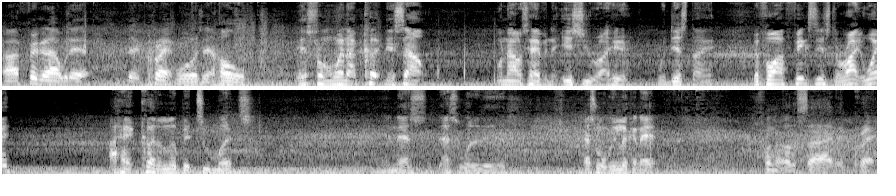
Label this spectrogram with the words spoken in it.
I figured out what that, that crack was, that hole. It's from when I cut this out when I was having an issue right here with this thing. Before I fixed this the right way, I had cut a little bit too much. And that's that's what it is. That's what we're looking at from the other side, that crack.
